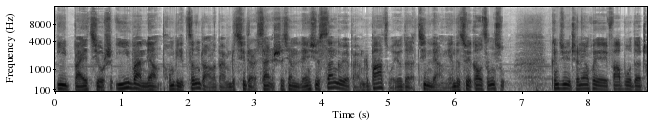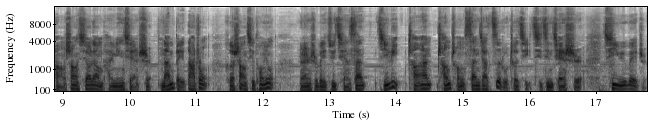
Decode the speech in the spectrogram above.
一百九十一万辆，同比增长了百分之七点三，实现了连续三个月百分之八左右的近两年的最高增速。根据乘联会发布的厂商销量排名显示，南北大众和上汽通用仍然是位居前三，吉利、长安、长城三家自主车企挤进前十，其余位置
